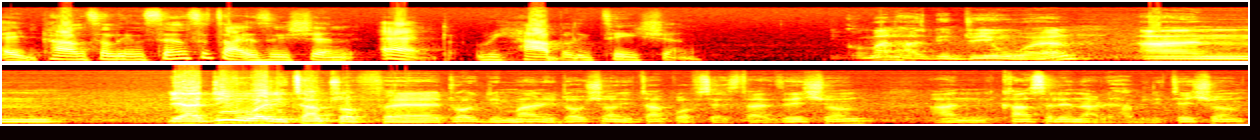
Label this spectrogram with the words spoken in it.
in counseling sensitization and rehabilitation. The command has been doing well and they are doing well in terms of uh, drug demand reduction, in terms of sensitization and counseling and rehabilitation.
